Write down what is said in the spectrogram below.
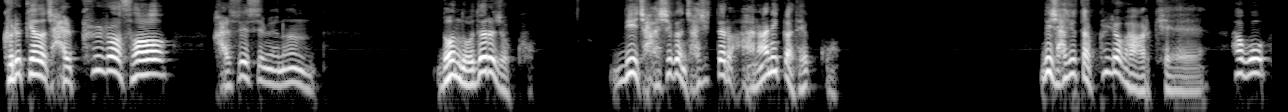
그렇게 해서 잘 풀어서 갈 수 있으면은 넌 너대로 좋고 네 자식은 자식대로 안 하니까 됐고 네 자식들 풀려가 그렇게 하고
